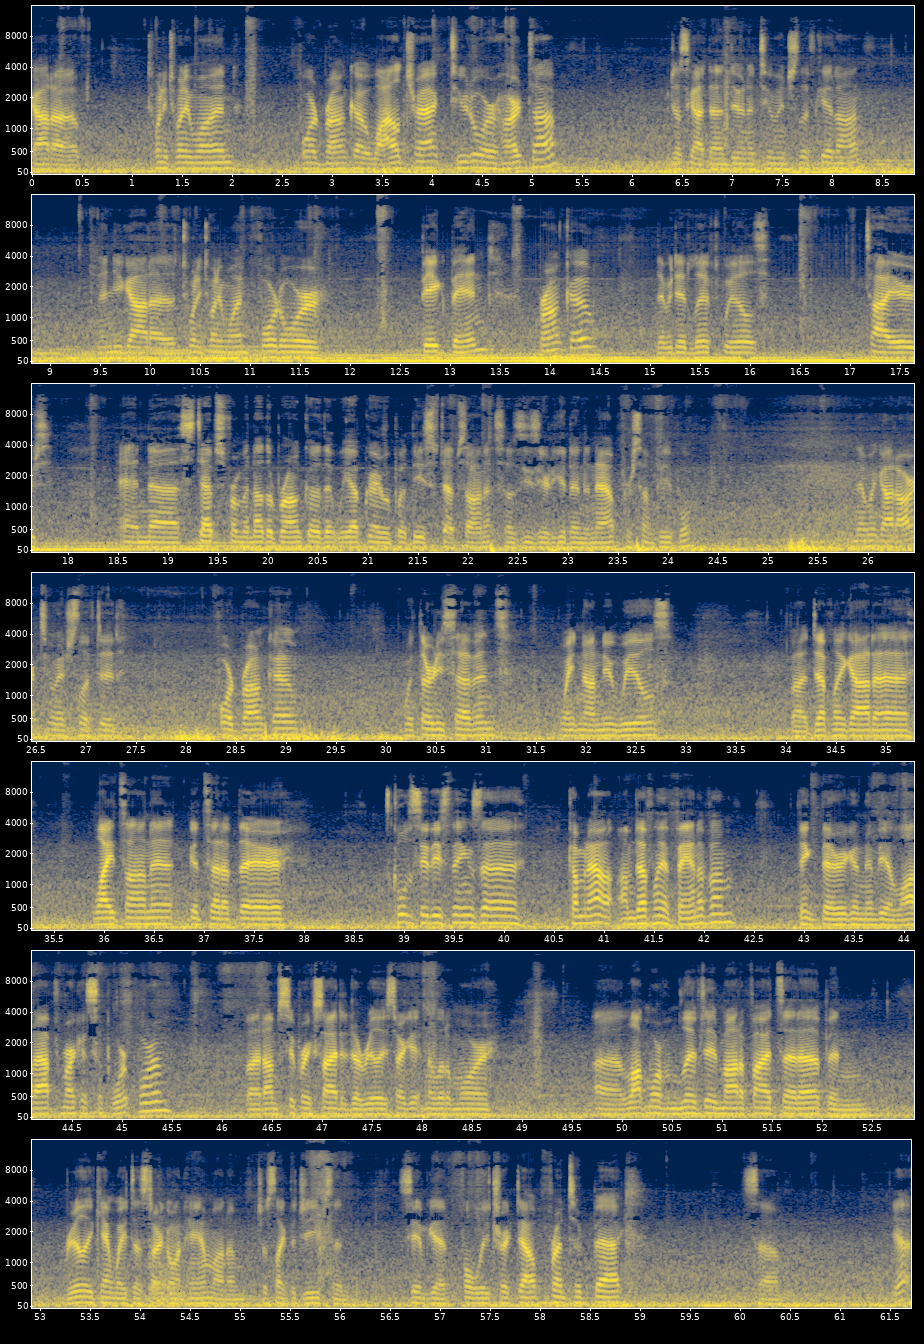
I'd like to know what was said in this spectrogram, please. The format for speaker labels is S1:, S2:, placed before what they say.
S1: Got a 2021 Ford Bronco Wildtrak two-door hardtop. We just got done doing a two-inch lift kit on. Then you got a 2021 four-door Big Bend Bronco that we did lift wheels, tires, and uh, steps from another Bronco that we upgraded. We put these steps on it so it's easier to get in and out for some people. And then we got our two-inch lifted Ford Bronco with 37s, waiting on new wheels. But definitely got uh, lights on it, good setup there. It's cool to see these things uh, coming out. I'm definitely a fan of them. think they're gonna be a lot of aftermarket support for them. But I'm super excited to really start getting a little more, uh, a lot more of them lifted, modified, set up, and really can't wait to start going ham on them, just like the Jeeps, and see them get fully tricked out front to back. So, yeah.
